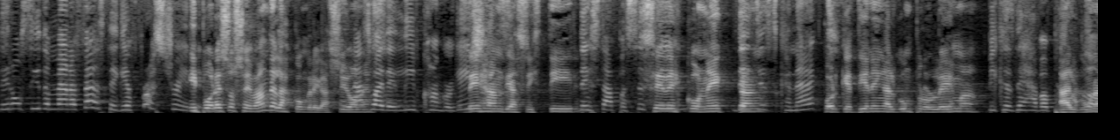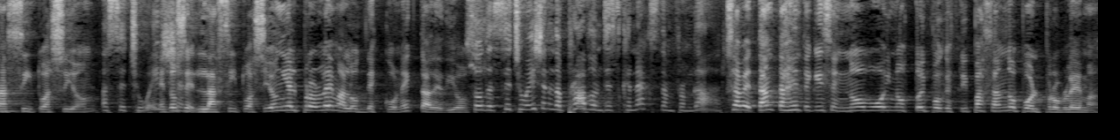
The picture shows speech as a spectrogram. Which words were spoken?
they don't see them manifest, they get frustrated. Y por eso se van de las and congregaciones, that's why they leave congregations. dejan de asistir, they stop assisting. se desconectan They disconnect porque tienen algún problema, because they have a problem, alguna situación. a situation. Entonces la situación y el problema los desconecta de Dios. so the situation and the problem disconnects them from God. ¿Sabe? Tanta gente que dice, dicen, no voy, no estoy porque estoy pasando por problemas?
